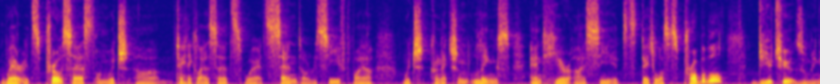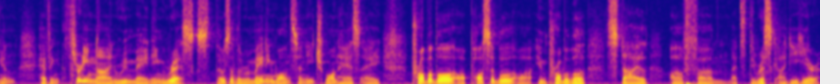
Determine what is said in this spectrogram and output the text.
where it's processed, on which uh, technical assets, where it's sent or received via which connection links and here I see its data loss is probable due to, zooming in, having 39 remaining risks. Those are the remaining ones and each one has a probable or possible or improbable style of um, that's the risk ID here,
